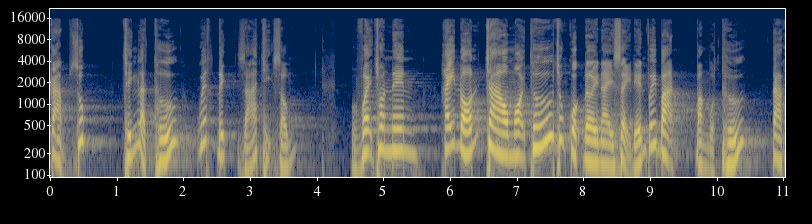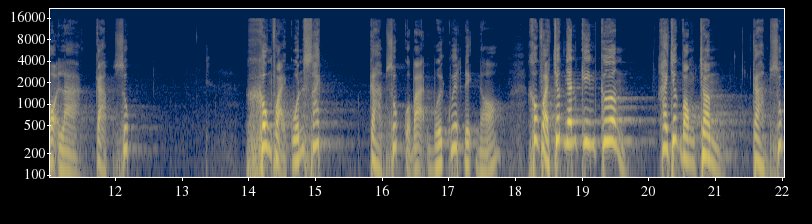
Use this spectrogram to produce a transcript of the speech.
cảm xúc chính là thứ quyết định giá trị sống. Vậy cho nên hãy đón chào mọi thứ trong cuộc đời này xảy đến với bạn bằng một thứ ta gọi là cảm xúc. Không phải cuốn sách, cảm xúc của bạn mới quyết định nó. Không phải chiếc nhẫn kim cương hay chiếc vòng trầm, cảm xúc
